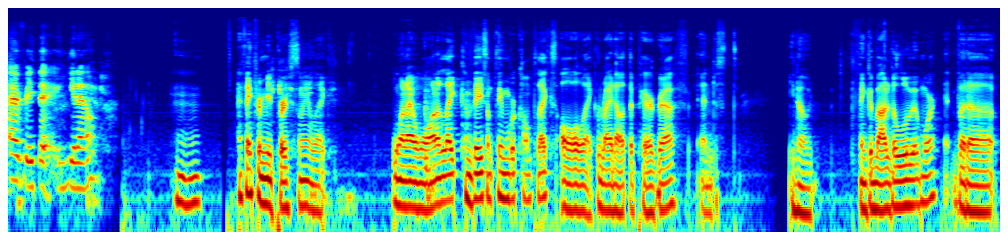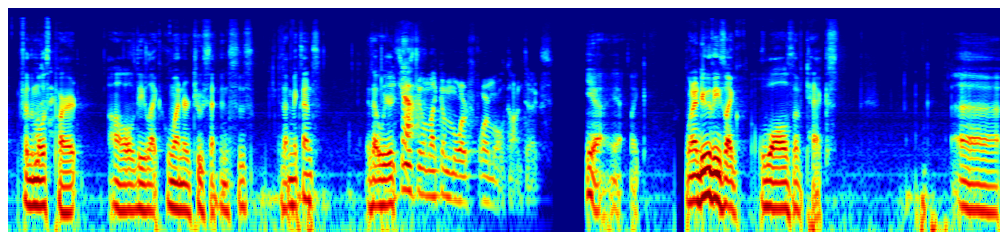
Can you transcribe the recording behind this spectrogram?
everything, you know? hmm I think for me personally, like when I want to like convey something more complex, I'll like write out the paragraph and just you know think about it a little bit more. But uh, for the most part, I'll do like one or two sentences. Does that make sense? Is that weird? It's Yeah. used in like a more formal context. Yeah, yeah. Like when I do these like walls of text, uh,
